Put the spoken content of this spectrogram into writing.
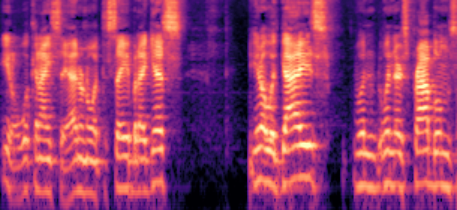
you know what can I say I don't know what to say but I guess you know with guys when when there's problems,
